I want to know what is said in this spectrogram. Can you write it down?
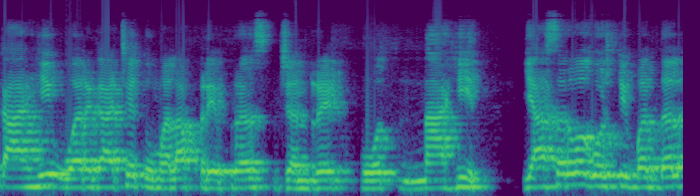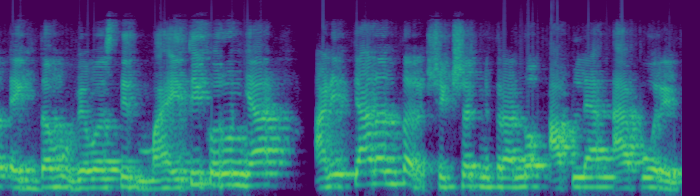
काही वर्गाचे तुम्हाला प्रेफरन्स जनरेट होत नाहीत. या सर्व गोष्टीबद्दल एकदम व्यवस्थित माहिती करून घ्या. आणि त्यानंतर शिक्षक मित्रांनो आपल्या ऍपवरील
